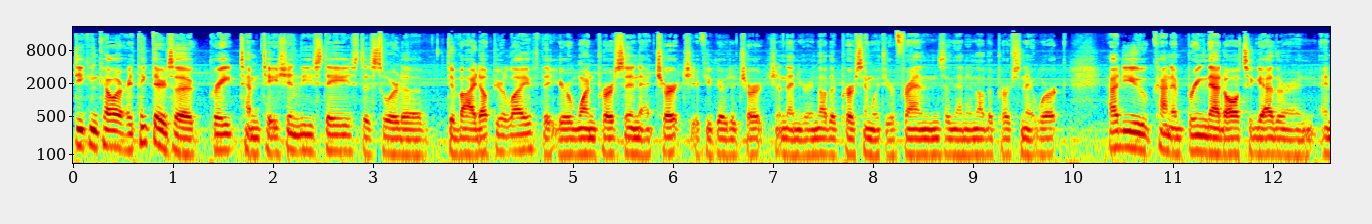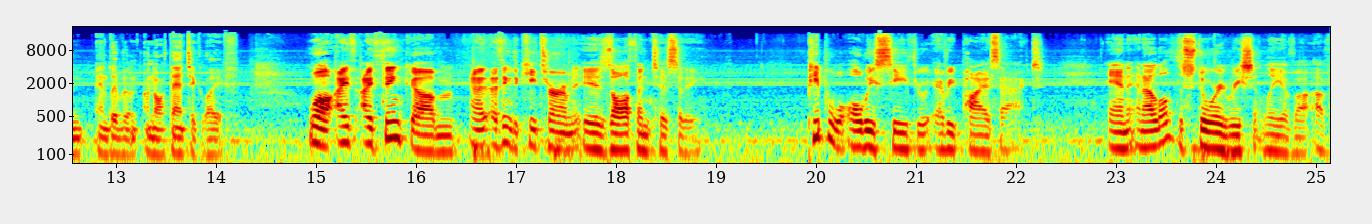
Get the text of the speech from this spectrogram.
Deacon Keller, I think there's a great temptation these days to sort of divide up your life that you're one person at church if you go to church, and then you're another person with your friends, and then another person at work. How do you kind of bring that all together and, and, and live an, an authentic life? Well, I, I think um, I think the key term is authenticity. People will always see through every pious act and and I love the story recently of, uh, of,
